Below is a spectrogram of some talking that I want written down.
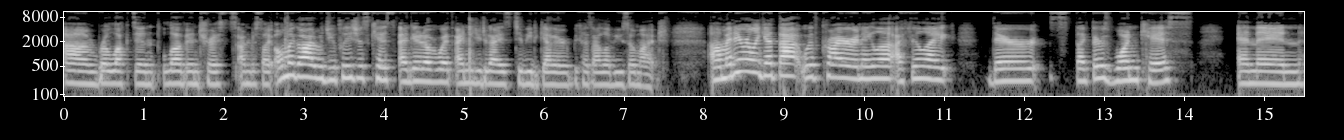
um, reluctant love interests. I'm just like, oh my god, would you please just kiss and get it over with? I need you guys to be together because I love you so much. Um, I didn't really get that with Crier and Ayla. I feel like there's like there's one kiss and then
